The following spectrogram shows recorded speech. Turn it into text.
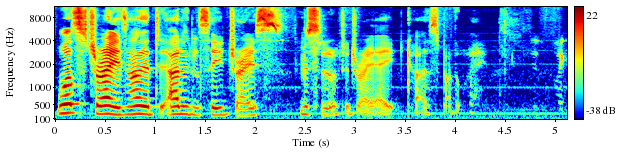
What's Dre's? I, I didn't see Dre's. Mr. Dr. Dre 8, guys, by the way. Like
